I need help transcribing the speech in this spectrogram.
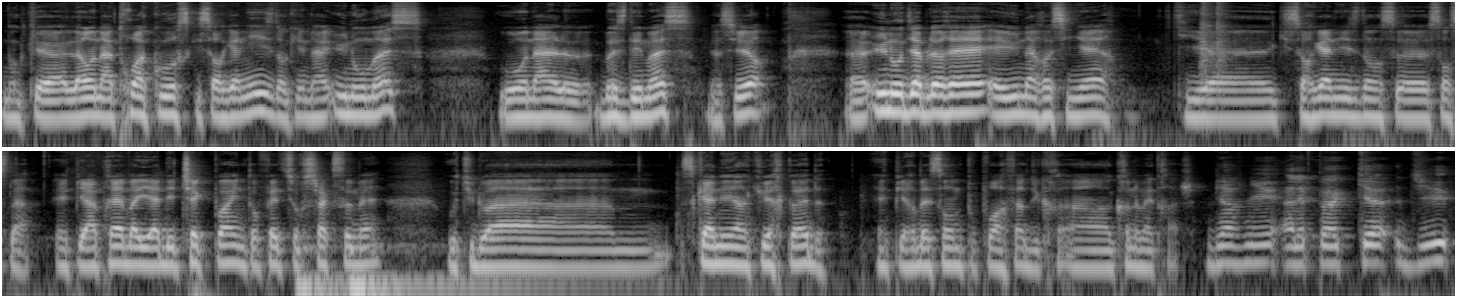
Donc euh, là on a trois courses qui s'organisent. Donc il y en a une au Moss où on a le Boss des Moss bien sûr. Euh, une au Diableret et une à Rossinière qui, euh, qui s'organisent dans ce sens-là. Et puis après, bah, il y a des checkpoints en fait sur chaque sommet où tu dois scanner un QR code et puis redescendre pour pouvoir faire du un chronométrage. Bienvenue à l'époque du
